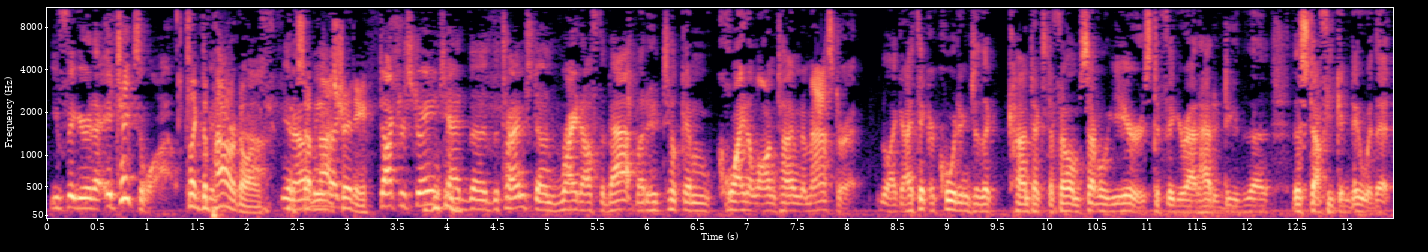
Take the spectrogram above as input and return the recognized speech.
You figure it out. It takes a while. It's like the Power Glove, You know, except I mean, not like, shitty. Doctor Strange had the, the time stone right off the bat, but it took him quite a long time to master it. Like I think, according to the context of film, several years to figure out how to do the the stuff he can do with it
